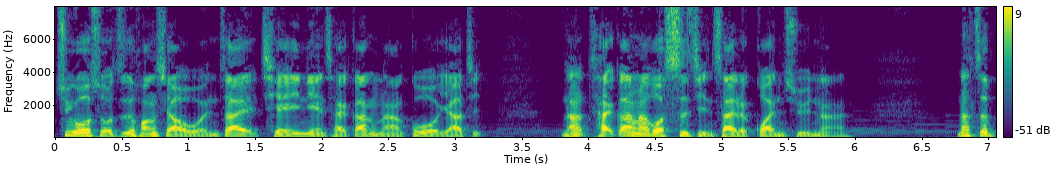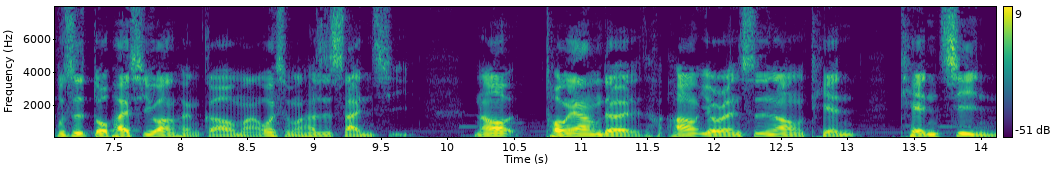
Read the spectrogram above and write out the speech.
据我所知，黄晓雯在前一年才刚拿过亚锦，拿才刚拿过世锦赛的冠军呢、啊。那这不是夺牌希望很高吗？为什么他是三级？然后同样的，好像有人是那种田田径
